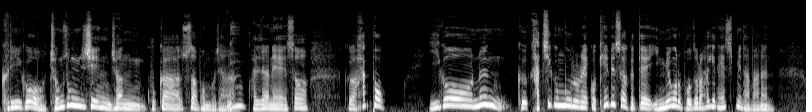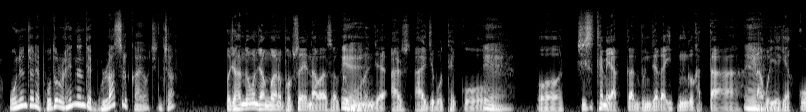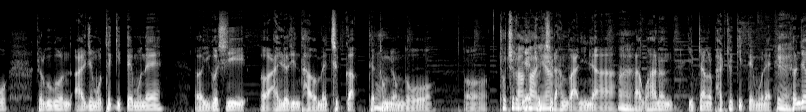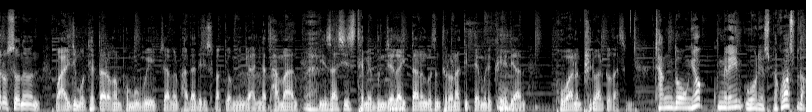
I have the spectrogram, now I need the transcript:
그리고 정순신 전 국가수사본부장 네. 관련해서 그 학폭 이거는 그 같이 근무를 했고 KBS가 그때 익명으로 보도를 하긴 했습니다만은 5년 전에 보도를 했는데 몰랐을까요, 진짜? 어제 한동훈 장관은 법사에 나와서 그 예. 부분은 이제 알, 알지 못했고 예. 어 시스템에 약간 문제가 있는 것 같다라고 예. 얘기했고 결국은 알지 못했기 때문에 어, 이것이 어, 알려진 다음에 즉각 대통령도 음. 어 조치를 한거 예, 아니냐? 조치를 한 거 아니냐라고 예. 하는 입장을 밝혔기 때문에 예. 현재로서는 뭐 알지 못했다라고 하는 법무부의 입장을 받아들일 수밖에 없는 게 아니냐. 다만 예. 인사 시스템에 문제가 음. 있다는 것은 드러났기 때문에 그에 음. 대한 보완은 필요할 것 같습니다. 장동혁 국민의힘 의원이었습니다. 고맙습니다.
